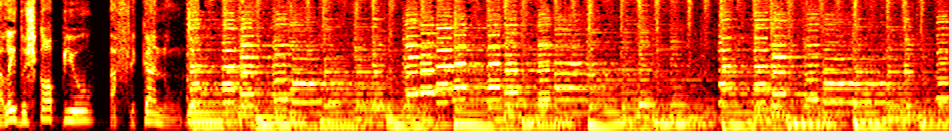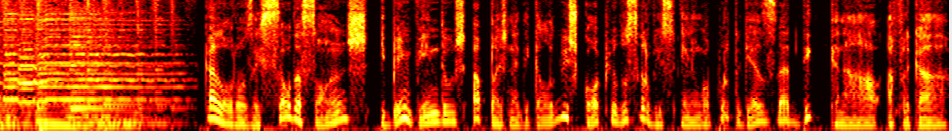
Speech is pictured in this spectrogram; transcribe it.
Caleidoscópio africano. Calorosas saudações e bem-vindos à página de Caleidoscópio do Serviço em Língua Portuguesa de Canal África.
